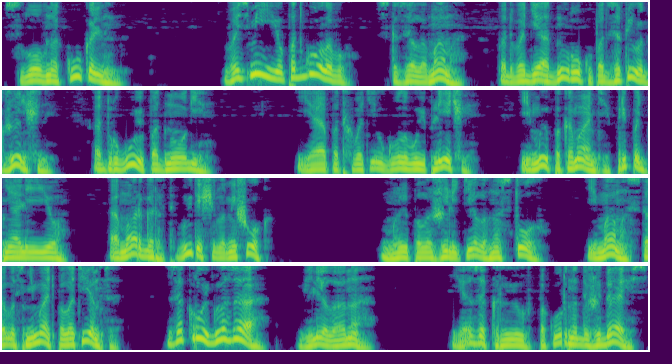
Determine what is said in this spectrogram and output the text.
словно кукольным. «Возьми ее под голову», — сказала мама, подводя одну руку под затылок женщины, а другую под ноги. Я подхватил голову и плечи, и мы по команде приподняли ее, а Маргарет вытащила мешок. Мы положили тело на стол, и мама стала снимать полотенце. «Закрой глаза!» — велела она. Я закрыл, покорно дожидаясь,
